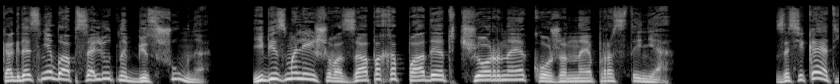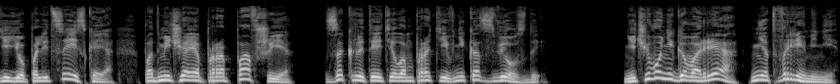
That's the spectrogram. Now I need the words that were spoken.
когда с неба абсолютно бесшумно и без малейшего запаха падает черная кожаная простыня. Засекает ее полицейская, подмечая пропавшие, закрытые телом противника, звезды. Ничего не говоря, нет времени.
